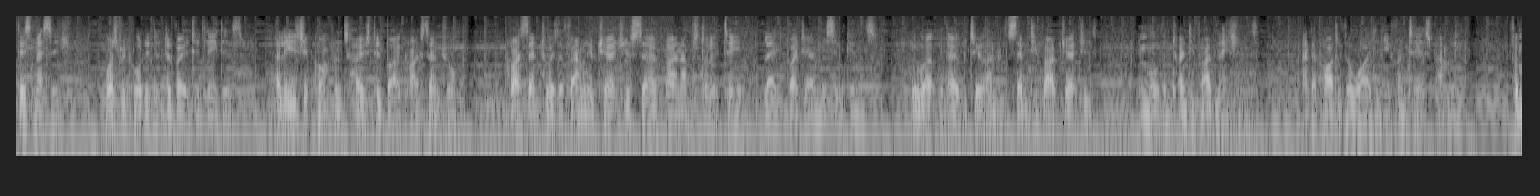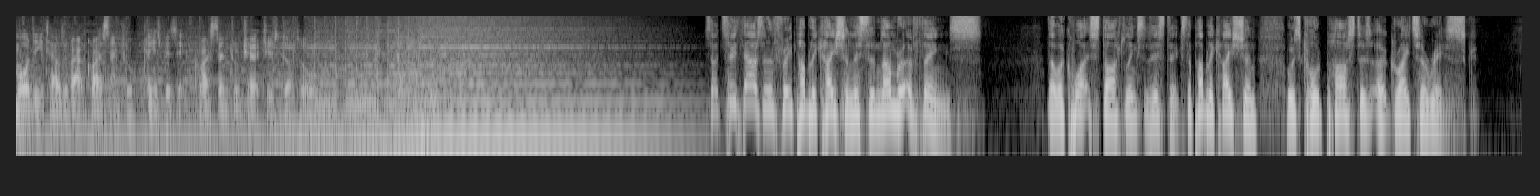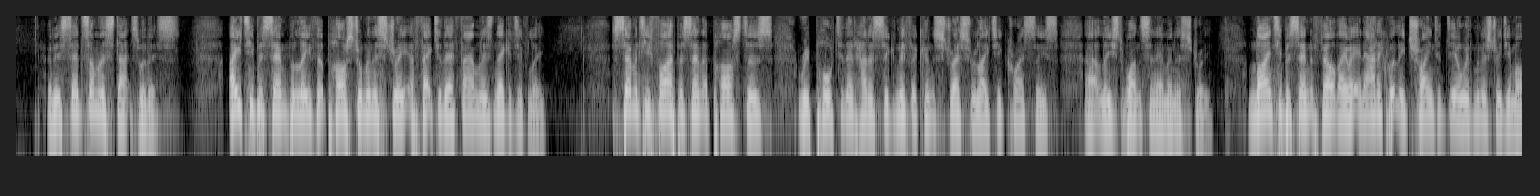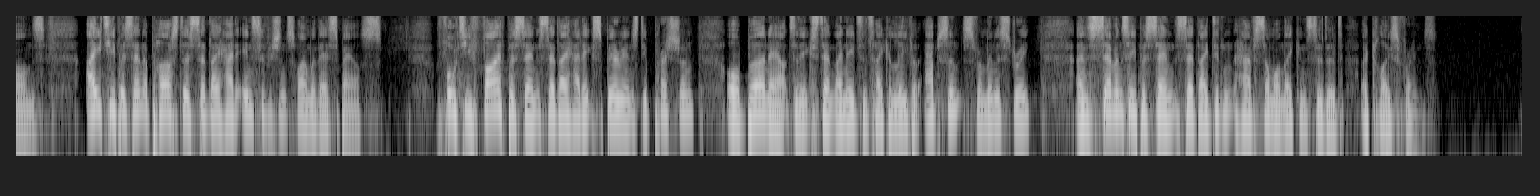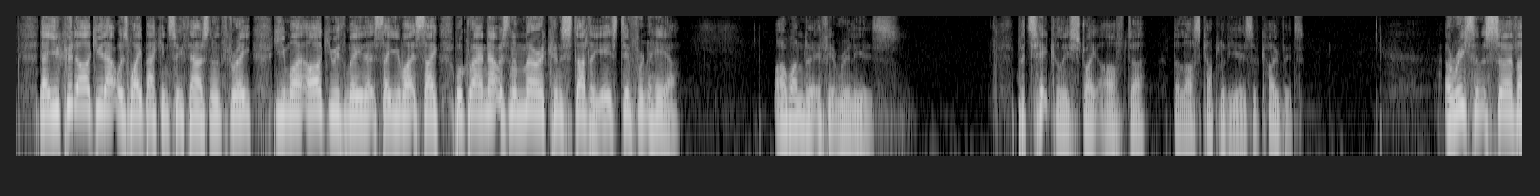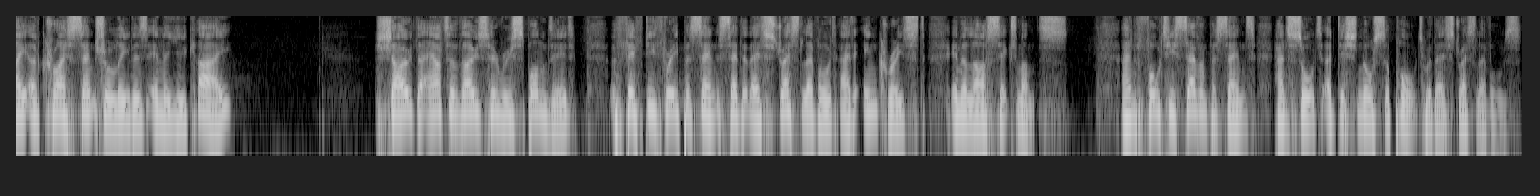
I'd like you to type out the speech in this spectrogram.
This message was recorded at Devoted Leaders, a leadership conference hosted by Christ Central. Christ Central is a family of churches served by an apostolic team led by Jeremy Simpkins. We work with over 275 churches in more than 25 nations and are part of the wider Newfrontiers family. For more details about Christ Central, please visit christcentralchurches.org. So, 2003 publication listed a number of things that were quite startling statistics. The publication was called Pastors at Greater Risk. And it said some of the stats were this 80% believe that pastoral ministry affected their families negatively. 75% of pastors reported they'd had a significant stress related crisis at least once in their ministry. 90% felt they were inadequately trained to deal with ministry demands. 80% of pastors said they had insufficient time with their spouse. 45% said they had experienced depression or burnout to the extent they needed to take a leave of absence from ministry. And 70% said they didn't have someone they considered a close friend. Now, you could argue that was way back in 2003. You might argue with me that say, you might say, well, Graham, that was an American study. It's different here. I wonder if it really is particularly straight after the last couple of years of COVID. A recent survey of Christ Central leaders in the UK showed that out of those who responded, 53% said that their stress levels had increased in the last six months. And 47% had sought additional support with their stress levels.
